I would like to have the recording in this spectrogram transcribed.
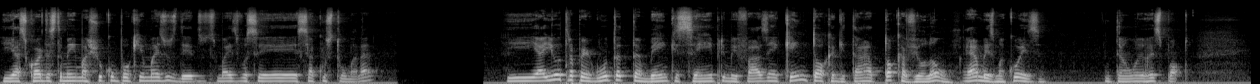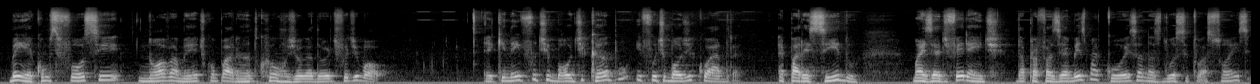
E as cordas também machucam um pouquinho mais os dedos, mas você se acostuma, né? E aí outra pergunta também que sempre me fazem é quem toca guitarra toca violão? É a mesma coisa? Então eu respondo. Bem, é como se fosse novamente comparando com um jogador de futebol. É que nem futebol de campo e futebol de quadra. É parecido, mas é diferente. Dá para fazer a mesma coisa nas duas situações,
